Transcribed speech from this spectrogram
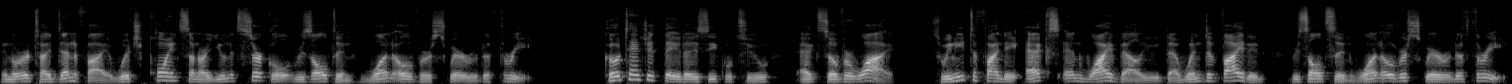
in order to identify which points on our unit circle result in 1 over square root of 3. Cotangent theta is equal to x over y, so we need to find a x and y value that when divided results in 1 over square root of 3.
